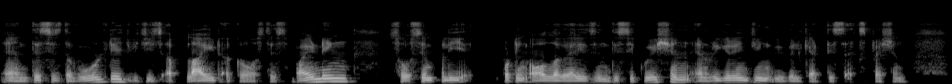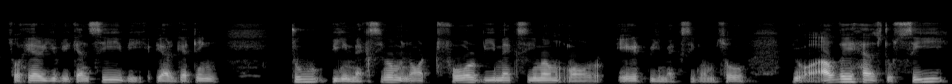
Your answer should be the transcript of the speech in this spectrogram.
and this is the voltage which is applied across this winding. So simply putting all the values in this equation and rearranging we will get this expression. So here you we can see we, we are getting 2b maximum not 4b maximum or 8b maximum. So you always has to see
